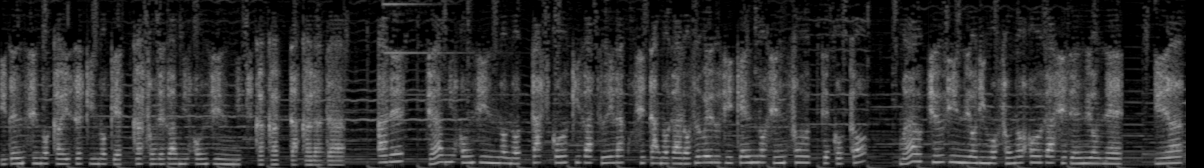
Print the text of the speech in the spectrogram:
遺伝子の解析の結果それが日本人に近かったからだ。あれ、じゃあ日本人の乗った飛行機が墜落したのがロズウェル事件の真相ってこと？まあ宇宙人よりもその方が自然よね。いや、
